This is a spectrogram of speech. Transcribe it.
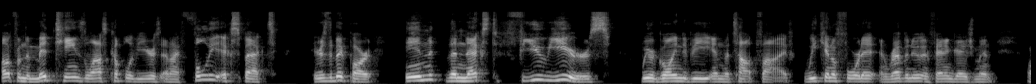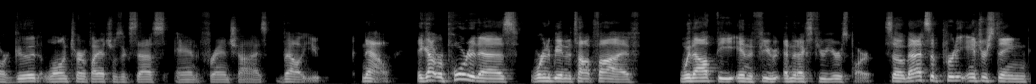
up from the mid-teens the last couple of years, and I fully expect, here's the big part, in the next few years, we are going to be in the top five. We can afford it, and revenue and fan engagement are good long-term financial success and franchise value. Now, it got reported as we're going to be in the top five without the in the few in the next few years part. So that's a pretty interesting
